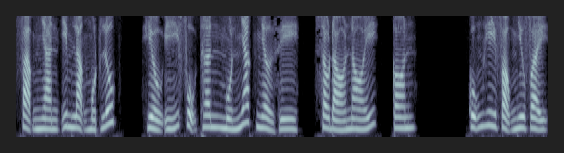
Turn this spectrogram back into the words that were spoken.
Phạm Nhàn im lặng một lúc, hiểu ý phụ thân muốn nhắc nhở gì, sau đó nói, con cũng hy vọng như vậy.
